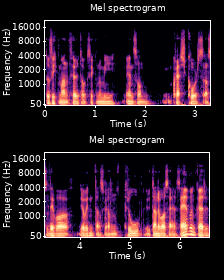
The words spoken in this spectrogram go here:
Då fick man företagsekonomi, en sån crash course. Alltså det var, jag vet inte ens om vi hade något prov, utan det var så här, så här funkar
